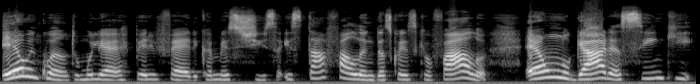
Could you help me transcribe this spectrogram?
Eu, enquanto mulher periférica, mestiça, estar falando das coisas que eu falo é um lugar assim que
